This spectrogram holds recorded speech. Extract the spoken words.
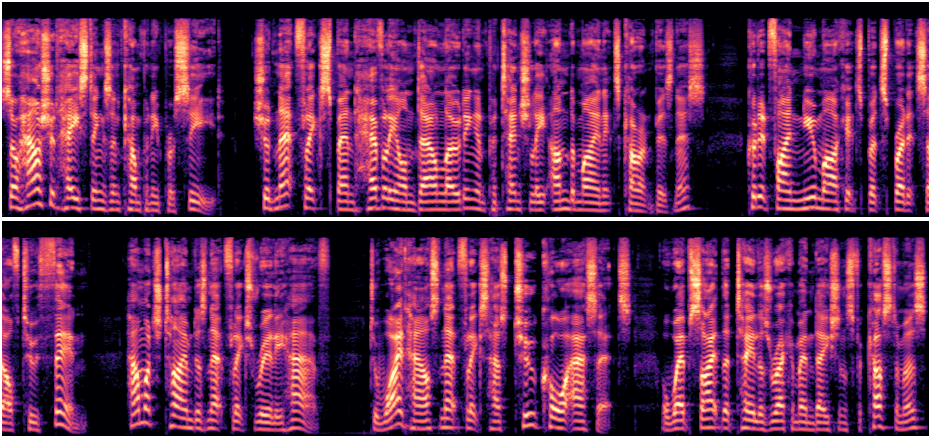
So, how should Hastings and Company proceed? Should Netflix spend heavily on downloading and potentially undermine its current business? Could it find new markets but spread itself too thin? How much time does Netflix really have? To Whitehouse, Netflix has two core assets a website that tailors recommendations for customers,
